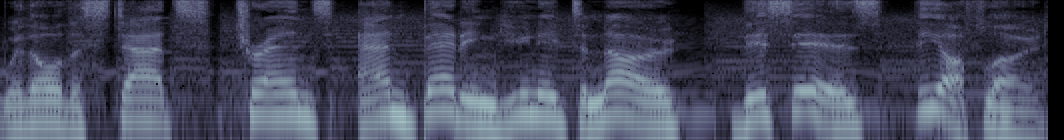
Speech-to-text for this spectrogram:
With all the stats, trends, and betting you need to know, this is The Offload.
